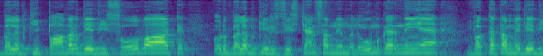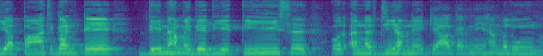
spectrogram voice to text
बल्ब की पावर दे दी 100 वाट और बल्ब की रेजिस्टेंस हमने मालूम करनी है। वक़्त हमें दे दिया पाँच घंटे, दिन हमें दे दिए तीस, और एनर्जी हमने क्या करनी है मालूम।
